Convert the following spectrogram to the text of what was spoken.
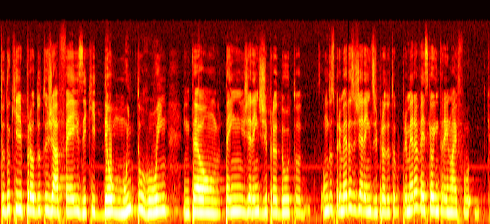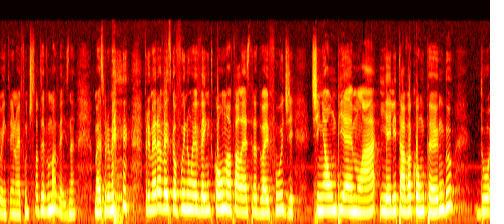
tudo que produto já fez e que deu muito ruim. Então, tem gerente de produto um dos primeiros gerentes de produto, primeira vez que eu entrei no iFood, que eu entrei no iFood só teve uma vez, né? Mas primeira, primeira vez que eu fui num evento com uma palestra do iFood, tinha um PM lá e ele estava contando do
